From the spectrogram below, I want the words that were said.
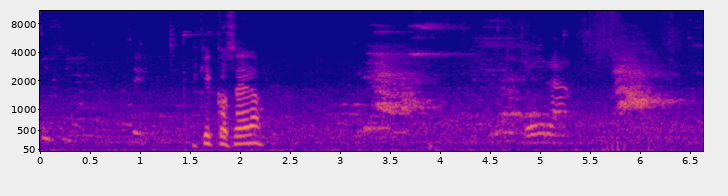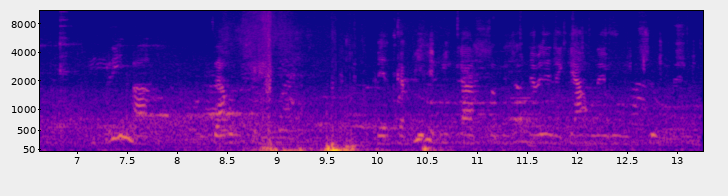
Sì, sì, sì. E che cos'era? Era prima, stiamo dicendo, per capire Picasso bisogna vedere che ha un'evoluzione.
